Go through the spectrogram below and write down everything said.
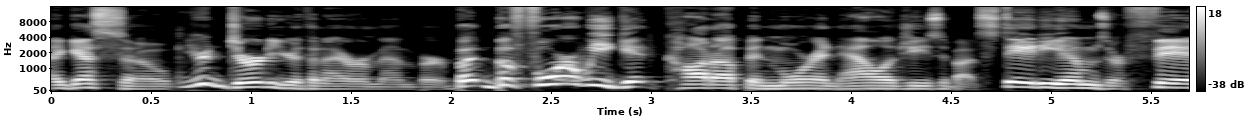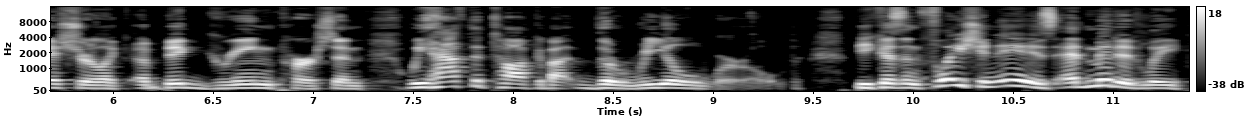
I guess so. You're dirtier than I remember. But before we get caught up in more analogies about stadiums or fish or like a big green person, we have to talk about the real world. Because inflation is, admittedly,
